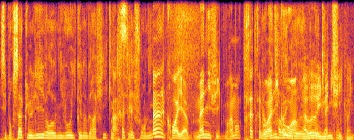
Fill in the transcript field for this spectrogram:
C'est pour ça que le livre, au niveau iconographique, est Ah, très très fourni. Incroyable, magnifique, vraiment très très beau. beau Nico, travail hein. de- Ah oui, magnifique, oui.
